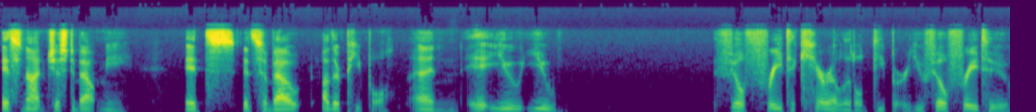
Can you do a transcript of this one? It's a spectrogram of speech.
it's not just about me. It's it's about other people and it, you you feel free to care a little deeper. You feel free to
